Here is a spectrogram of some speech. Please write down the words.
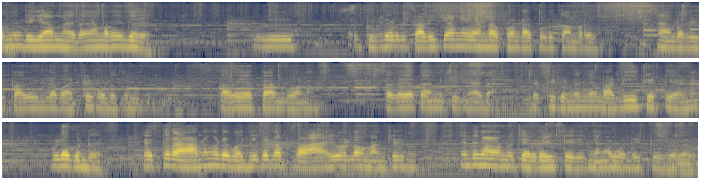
ഒന്നും ചെയ്യാൻ നേര. ഞാൻ പറഞ്ഞില്ലേ ഈ പിള്ളേർക്ക് കളിക്കാനേ വേണ്ട ഉണ്ടാക്കി കൊടുക്കാൻ പറയും. ഞാൻ പറയും ഇപ്പം അതില്ല പട്ടി കൊടുക്കണം. തവയെത്താൻ പോകണം തവയെത്താൻ എനിക്ക് നേരാ. ചെത്തിക്കൊണ്ട് ഞാൻ വടിയിൽ കെട്ടിയാണ്. ഇവിടെ കൊണ്ട് എത്ര ആണുങ്ങൾ വലിയ പ്രായമുള്ള മനുഷ്യർ എന്തിനാണെന്ന് വെച്ചാൽ എവിടെ ഇട്ടരും ഞങ്ങൾ കൊണ്ടിട്ട് വരുന്നത്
